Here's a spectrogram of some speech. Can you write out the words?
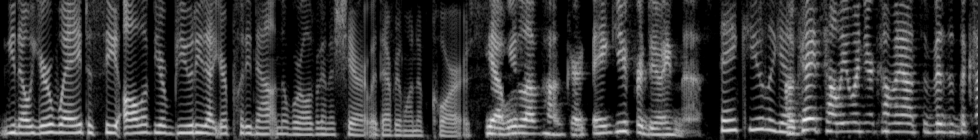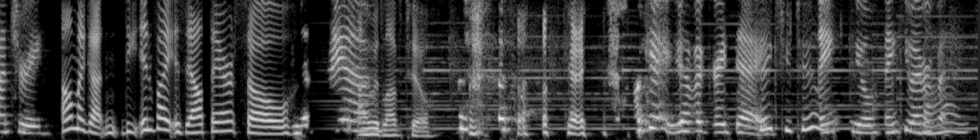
you know, your way to see all of your beauty that you're putting out in the world. We're going to share it with everyone, of course. Yeah, we love Hunker. Thank you for doing this. Thank you, Leanne. Okay, tell me when you're coming out to visit the country. Oh my God. The invite is out there. So Yes, ma'am. I would love to. okay. Okay, you have a great day. Thanks, you too. Thank you. Thank you, everybody. Bye.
